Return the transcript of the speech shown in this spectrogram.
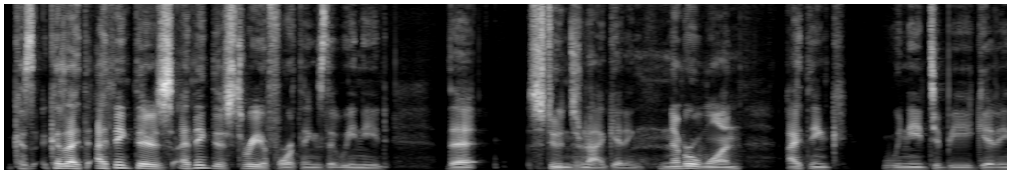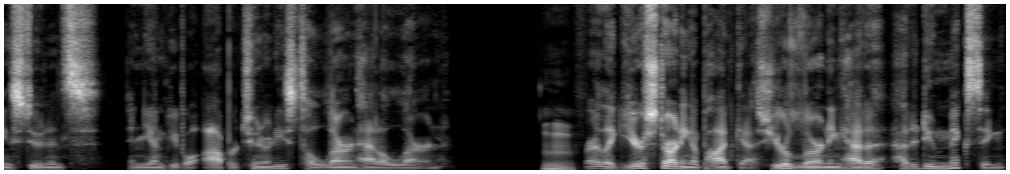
because because I, I think there's I think there's three or four things that we need that students are not getting. Number one, I think we need to be giving students and young people opportunities to learn how to learn Mm. right like you're starting a podcast you're learning how to how to do mixing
